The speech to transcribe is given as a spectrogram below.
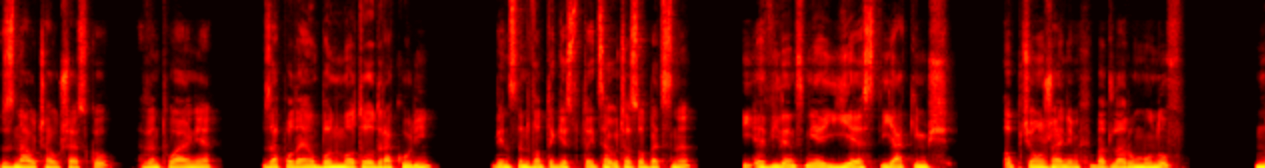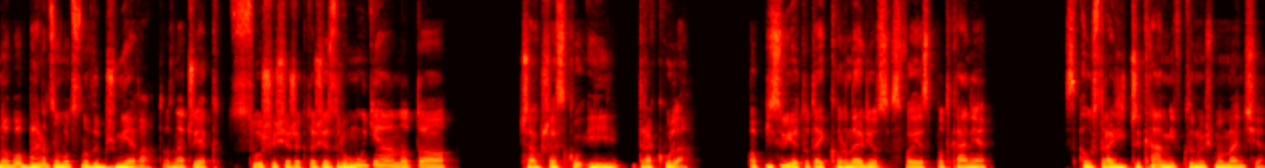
znał Czałszewsku, ewentualnie zapodają bon motto o Drakuli, więc ten wątek jest tutaj cały czas obecny i ewidentnie jest jakimś obciążeniem chyba dla Rumunów, no bo bardzo mocno wybrzmiewa. To znaczy, jak słyszy się, że ktoś jest z Rumunia, no to Czałszewsku i Dracula. Opisuje tutaj Cornelius swoje spotkanie z Australijczykami w którymś momencie.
